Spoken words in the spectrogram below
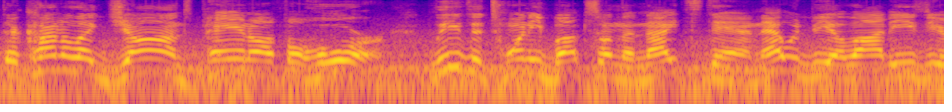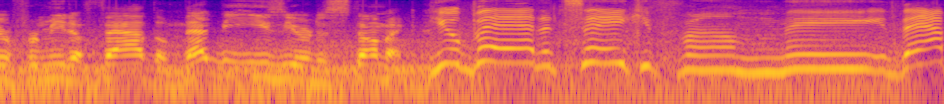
They're kind of like John's paying off a whore. Leave the 20 bucks on the nightstand. That would be a lot easier for me to fathom. That'd be easier to stomach. You better take it from me. That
